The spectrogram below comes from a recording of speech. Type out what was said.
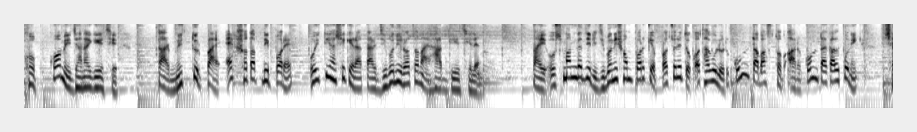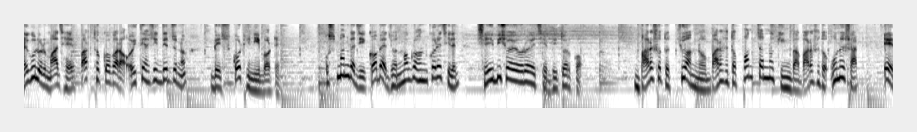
খুব কমই জানা গিয়েছে। তার মৃত্যুর প্রায় এক শতাব্দী পরে ঐতিহাসিকেরা তার জীবনী রচনায় হাত দিয়েছিলেন। তাই ওসমান গাজীর জীবনী সম্পর্কে প্রচলিত কথাগুলোর কোনটা বাস্তব আর কোনটা কাল্পনিক, সেগুলোর মাঝে পার্থক্য করা ঐতিহাসিকদের জন্য বেশ কঠিনই বটে। ওসমান গাজী কবে জন্মগ্রহণ করেছিলেন সেই বিষয়েও রয়েছে বিতর্ক। বারোশত চুয়ান্ন, বারোশত পঞ্চান্ন কিংবা বারোশত উনষাট এ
